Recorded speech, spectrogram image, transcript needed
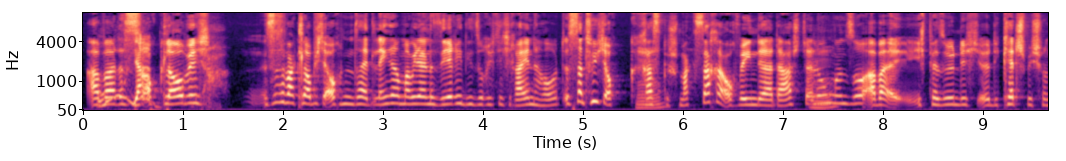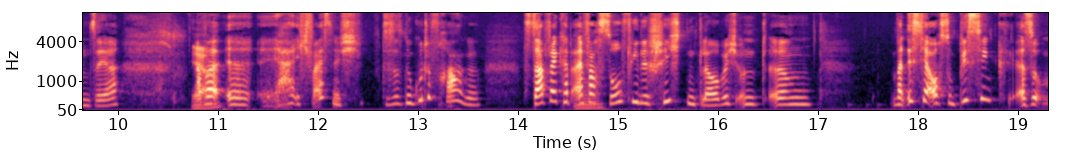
Aber uh, das ist ja, auch, glaube ich, ja es ist aber, glaube ich, auch seit längerem mal wieder eine Serie, die so richtig reinhaut. Ist natürlich auch krass mhm. Geschmackssache, auch wegen der Darstellung mhm. und so, aber ich persönlich, äh, die catcht mich schon sehr. Ja. Aber äh, ja, ich weiß nicht. Das ist eine gute Frage. Star Trek hat mhm. einfach so viele Schichten, glaube ich, und ähm, man ist ja auch so ein bisschen, also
